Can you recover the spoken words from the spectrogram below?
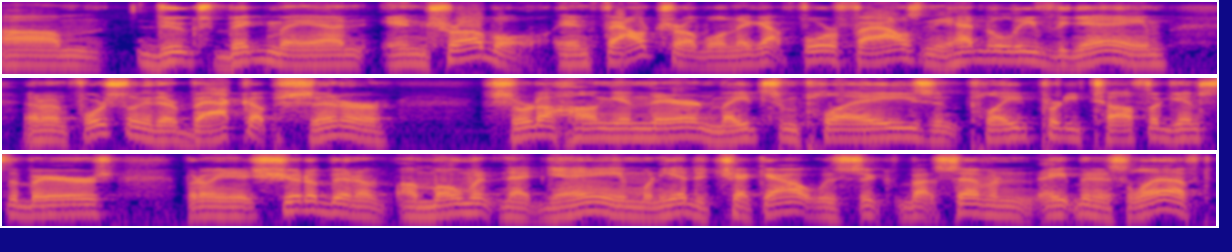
um, Duke's big man, in trouble, in foul trouble, and they got four fouls, and he had to leave the game. And unfortunately, their backup center sort of hung in there and made some plays and played pretty tough against the Bears. But I mean, it should have been a, a moment in that game when he had to check out with six, about seven, eight minutes left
